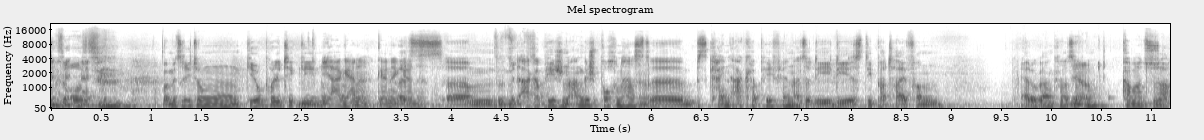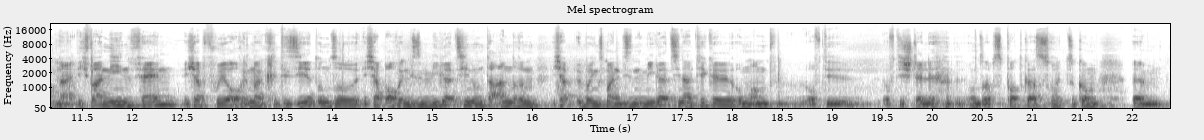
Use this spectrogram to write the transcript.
also aus. Wollen wir jetzt Richtung Geopolitik gehen? ja, gerne, gerne, Weil gerne. ähm, mit AKP schon angesprochen hast, äh, bist kein AKP-Fan? Also die, die ist die Partei von Erdogan, kann man Ja. sagen? Kann man so sagen. Nein, ich war nie ein Fan. Ich habe früher auch immer kritisiert und so. Ich habe auch in diesem Magazin unter anderem, ich habe übrigens mal in diesen Magazin-Artikel, um auf die, auf die Stelle unseres Podcasts zurückzukommen, ähm,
